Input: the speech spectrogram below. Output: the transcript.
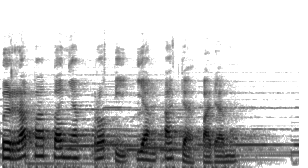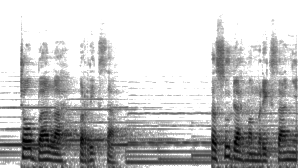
"Berapa banyak roti yang ada padamu? Cobalah periksa." Sesudah memeriksanya,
